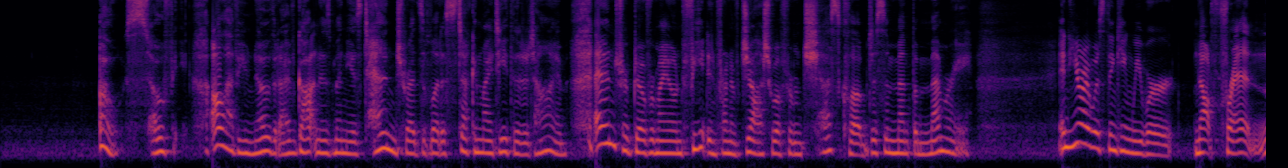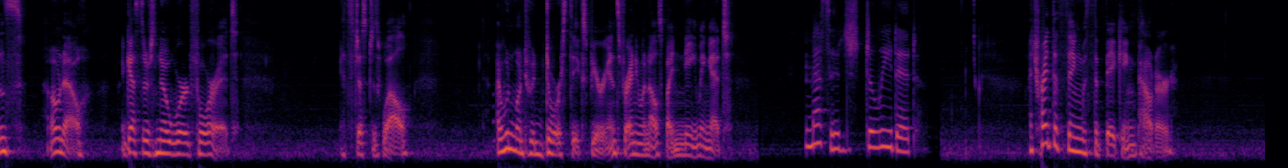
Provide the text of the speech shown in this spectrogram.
Sophie, I'll have you know that I've gotten as many as ten shreds of lettuce stuck in my teeth at a time, and tripped over my own feet in front of Joshua from chess club to cement the memory. And here I was thinking we were not friends. Oh no, I guess there's no word for it. It's just as well. I wouldn't want to endorse the experience for anyone else by naming it. Message deleted. I tried the thing with the baking powder.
